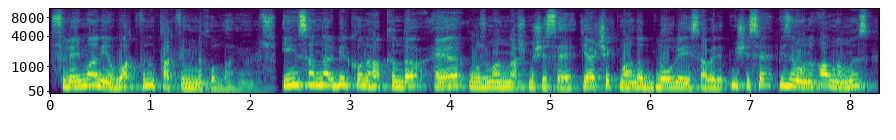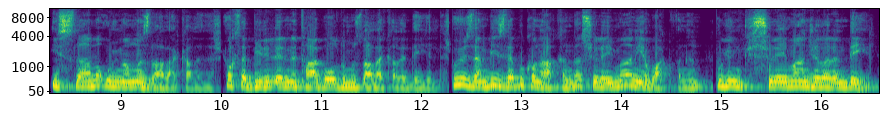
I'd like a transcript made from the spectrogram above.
Süleymaniye Vakfı'nın takvimini kullanıyoruz. İnsanlar bir konu hakkında eğer uzmanlaşmış ise, gerçek manada doğruya isabet etmiş ise bizim onu almamız İslam'a uymamızla alakalıdır. Yoksa birilerine tabi olduğumuzla alakalı değildir. Bu yüzden biz de bu konu hakkında Süleymaniye Vakfı'nın, bugünkü Süleymancıların değil,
